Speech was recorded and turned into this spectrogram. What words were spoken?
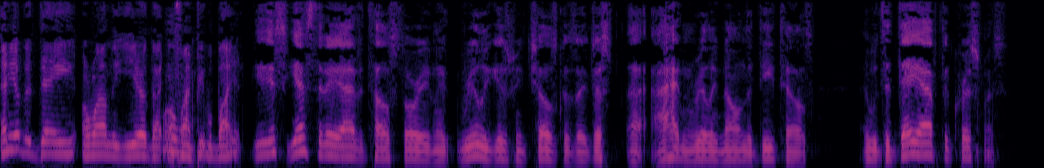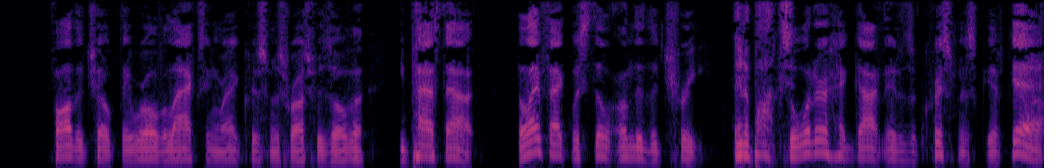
Any other day around the year that you find people buy it? Yes, yesterday I had to tell a story, and it really gives me chills because I just I, I hadn't really known the details. It was the day after Christmas. Father choked. They were all relaxing, right? Christmas rush was over. He passed out. The Lifevac was still under the tree. In a box. Daughter had gotten it as a Christmas gift. Yeah,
